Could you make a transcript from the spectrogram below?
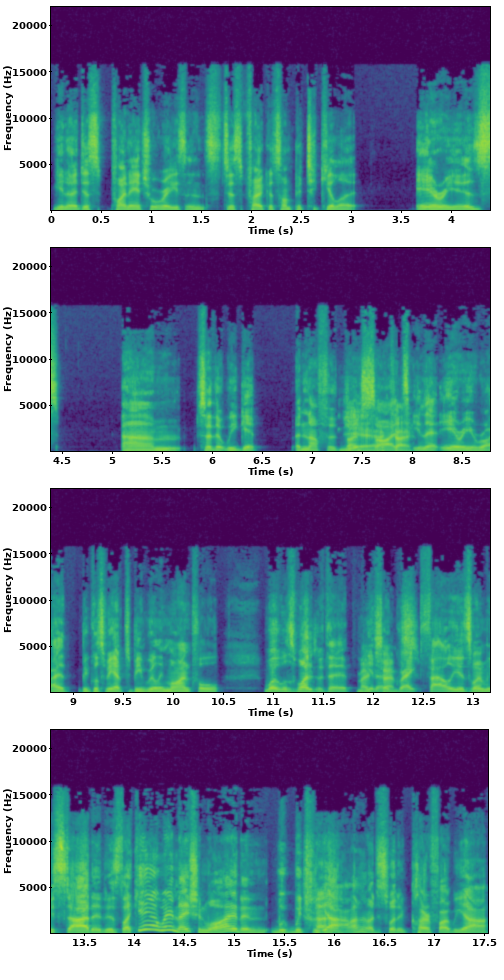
you know just financial reasons just focus on particular areas um, so that we get enough of both Yeah, sides okay. in that area, right? Because we have to be really mindful. Well, it was one of the Makes you know sense. great failures when we started. Is like, yeah, we're nationwide, and w- which we are. I just want to clarify, we are.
